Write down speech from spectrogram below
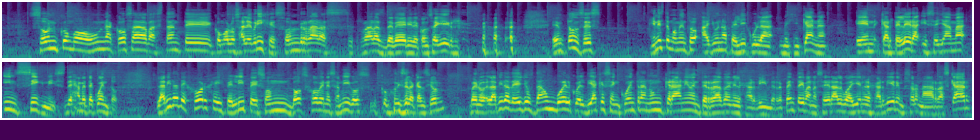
son como una cosa bastante como los alebrijes, son raras, raras de ver y de conseguir. Entonces, en este momento hay una película mexicana en cartelera y se llama Insignis. Déjame te cuento. La vida de Jorge y Felipe son dos jóvenes amigos, como dice la canción. Bueno, la vida de ellos da un vuelco el día que se encuentran un cráneo enterrado en el jardín. De repente iban a hacer algo ahí en el jardín, empezaron a rascar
